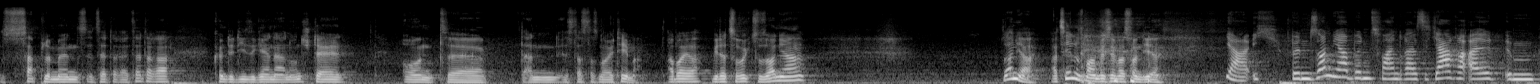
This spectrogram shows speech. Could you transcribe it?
Supplements etc. etc., könnt ihr diese gerne an uns stellen und äh, dann ist das das neue Thema. Aber ja, wieder zurück zu Sonja. Sonja, erzähl uns mal ein bisschen was von dir. Ja, ich bin Sonja, bin 32 Jahre alt, im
